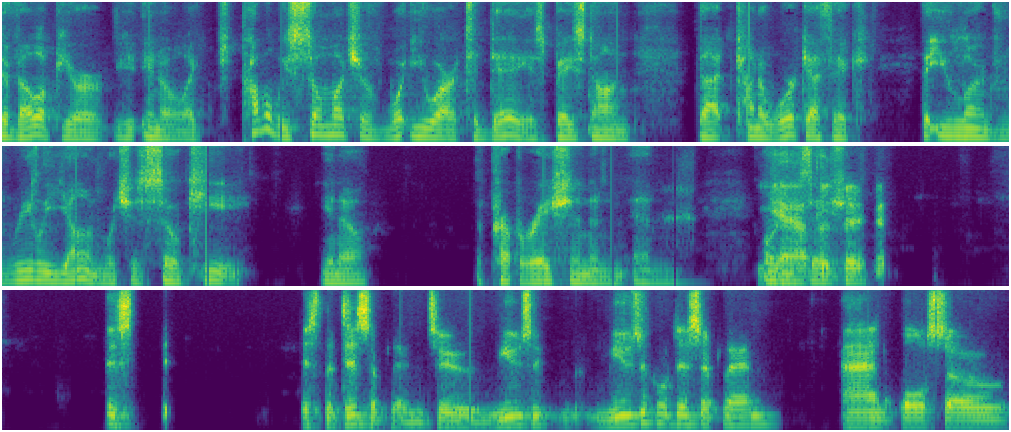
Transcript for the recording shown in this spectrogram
develop your you, know like probably so much of what you are today is based on that kind of work ethic that you learned really young, which is so key. You know, the preparation and and yeah the, Organization. the, it's it's the discipline too music musical discipline and also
